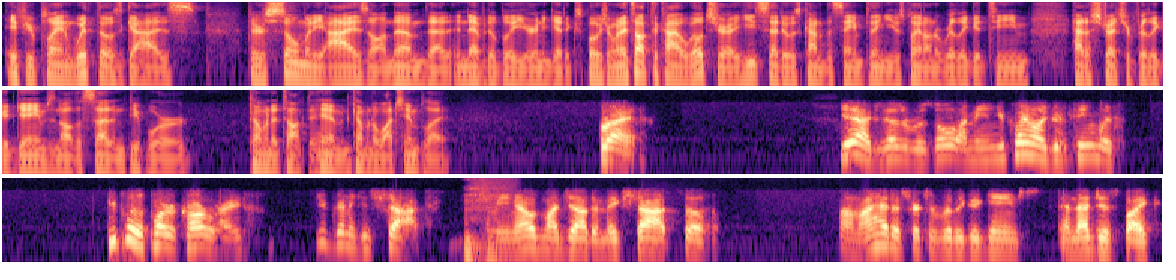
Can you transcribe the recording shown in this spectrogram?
if you're playing with those guys, there's so many eyes on them that inevitably you're going to get exposure. When I talked to Kyle Wiltjer, he said it was kind of the same thing. He was playing on a really good team, had a stretch of really good games, and all of a sudden people were coming to talk to him and coming to watch him play. Right. Yeah, just as a result, I mean, you're playing on a good team with, you play with Parker Cartwright, you're going to get shots. I mean, that was my job to make shots. So um, I had a stretch of really good games, and that just, like,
